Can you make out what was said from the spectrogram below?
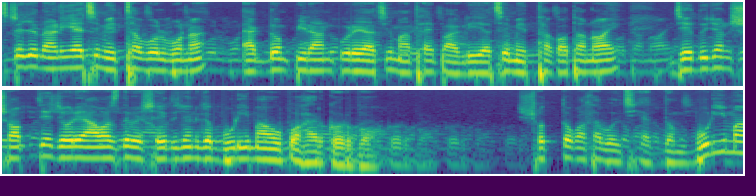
স্টেজে দাঁড়িয়ে আছি, মিথ্যা বলব না একদম পিরান পরে আছি, মাথায় পাগড়ি আছে, মিথ্যা কথা নয় যে দুজন সবচেয়ে জোরে আওয়াজ দেবে, সেই দুজনকে বুড়িমা উপহার করব। সত্য কথা বলছি একদম, বুড়িমা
